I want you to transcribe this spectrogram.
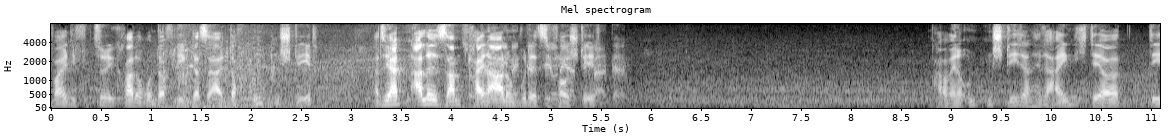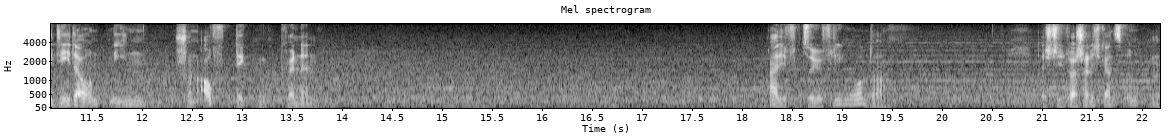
weil die Flugzeuge gerade runterfliegen, dass er halt doch unten steht. Also wir hatten allesamt keine Ahnung, wo der CV steht. Aber wenn er unten steht, dann hätte eigentlich der DD da unten ihn schon aufdecken können. Ah, die Flugzeuge fliegen runter. Der steht wahrscheinlich ganz unten.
